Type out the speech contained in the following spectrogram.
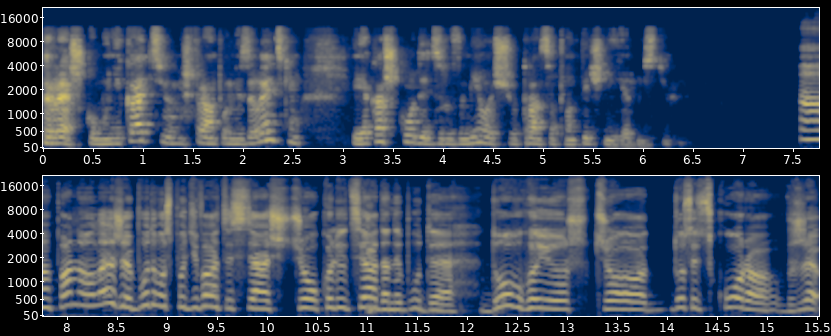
треш-комунікацію між Трампом і Зеленським, і яка шкодить, зрозуміло, що трансатлантичній єдності. А, Пане Олеже, будемо сподіватися, що колюціада не буде довгою, що досить скоро вже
